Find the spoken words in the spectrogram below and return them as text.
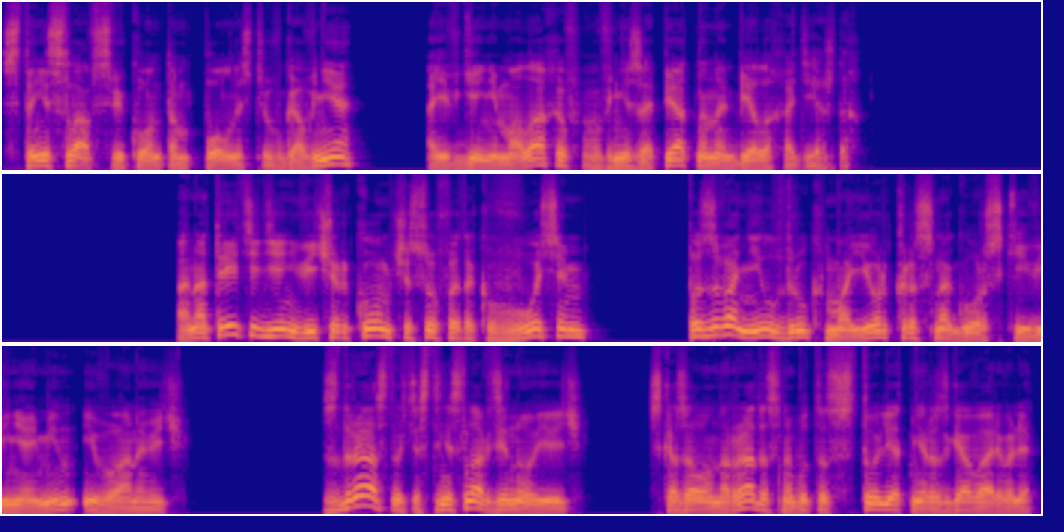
Станислав с Виконтом полностью в говне, а Евгений Малахов в незапятнанно белых одеждах. А на третий день вечерком, часов этак в восемь, позвонил вдруг майор Красногорский Вениамин Иванович. «Здравствуйте, Станислав Зиновьевич», — сказал он радостно, будто сто лет не разговаривали.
